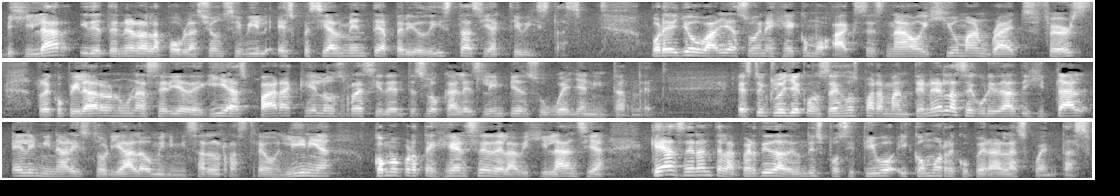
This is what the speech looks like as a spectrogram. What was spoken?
vigilar y detener a la población civil, especialmente a periodistas y activistas. Por ello, varias ONG como Access Now y Human Rights First recopilaron una serie de guías para que los residentes locales limpien su huella en Internet. Esto incluye consejos para mantener la seguridad digital, eliminar historial o minimizar el rastreo en línea, cómo protegerse de la vigilancia, qué hacer ante la pérdida de un dispositivo y cómo recuperar las cuentas.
